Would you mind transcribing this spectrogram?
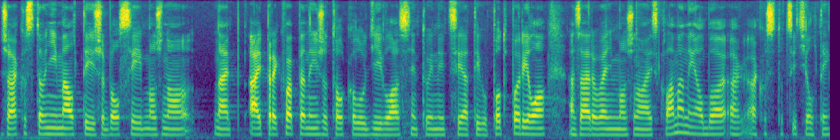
že ako si to vnímal ty, že bol si možno aj prekvapený, že toľko ľudí vlastne tú iniciatívu podporilo a zároveň možno aj sklamaný, alebo ako si to cítil ty?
